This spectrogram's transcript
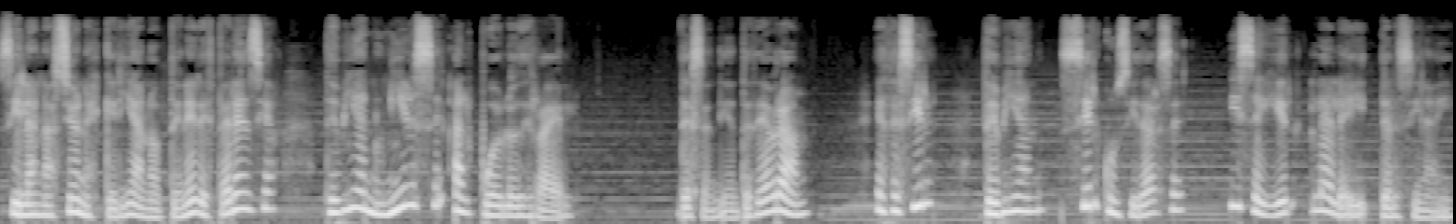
si las naciones querían obtener esta herencia, debían unirse al pueblo de Israel, descendientes de Abraham, es decir, debían circuncidarse y seguir la ley del Sinaí.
